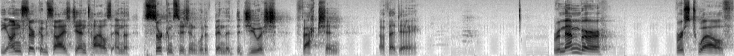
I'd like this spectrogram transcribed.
the uncircumcised Gentiles and the, the circumcision would have been the, the Jewish faction of that day. Remember Verse 12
